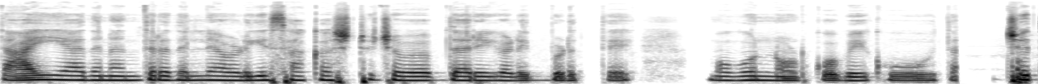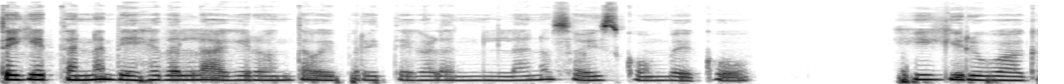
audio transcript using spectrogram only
ತಾಯಿಯಾದ ನಂತರದಲ್ಲಿ ಅವಳಿಗೆ ಸಾಕಷ್ಟು ಜವಾಬ್ದಾರಿಗಳಿದ್ಬಿಡುತ್ತೆ. ಮಗುನ ನೋಡ್ಕೋಬೇಕು ಜೊತೆಗೆ ತನ್ನ ದೇಹದಲ್ಲಾಗಿರುವಂಥ ವೈಪರೀತ್ಯಗಳನ್ನೆಲ್ಲನೂ ಸಹಿಸ್ಕೊಬೇಕು. ಹೀಗಿರುವಾಗ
